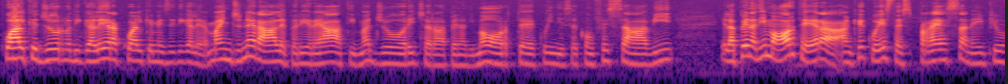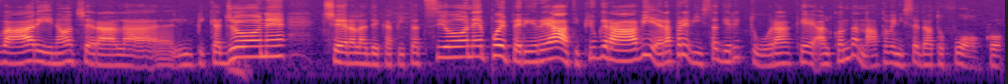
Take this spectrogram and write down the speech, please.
qualche giorno di galera, qualche mese di galera, ma in generale per i reati maggiori c'era la pena di morte, quindi se confessavi e la pena di morte era anche questa espressa nei più vari, no? c'era la, l'impiccagione, c'era la decapitazione, poi per i reati più gravi era prevista addirittura che al condannato venisse dato fuoco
